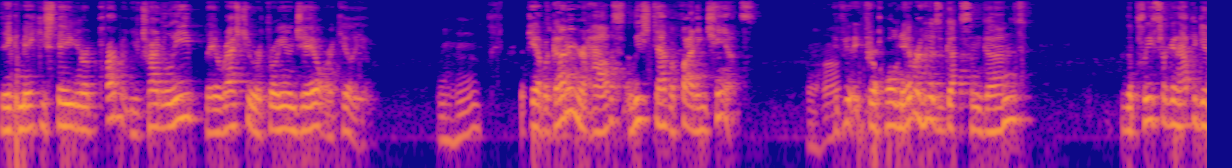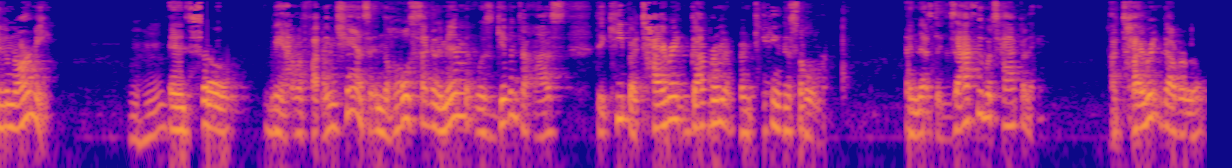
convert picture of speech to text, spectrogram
They can make you stay in your apartment. You try to leave, they arrest you or throw you in jail or kill you. Mm-hmm. If you have a gun in your house, at least you have a fighting chance. Uh-huh. If, you, if, your whole neighborhood's got some guns, the police are going to have to get an army. Mm-hmm. And so we have a fighting chance. And the whole Second Amendment was given to us to keep a tyrant government from taking this over. And that's exactly what's happening. A tyrant government,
